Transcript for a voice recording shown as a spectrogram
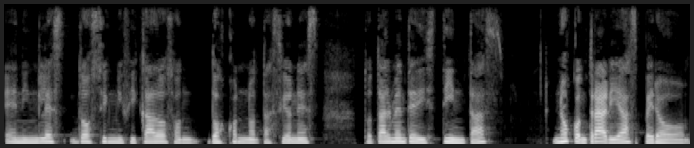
en inglés dos significados, son dos connotaciones totalmente distintas, no contrarias, pero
